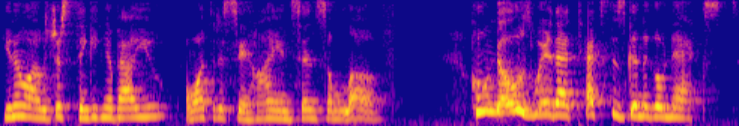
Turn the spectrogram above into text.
you know, I was just thinking about you. I wanted to say hi and send some love. Who knows where that text is going to go next?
